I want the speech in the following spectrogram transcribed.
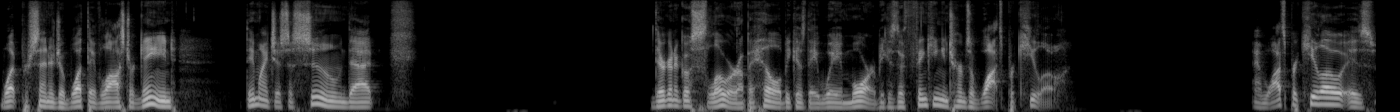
what percentage of what they've lost or gained, they might just assume that they're going to go slower up a hill because they weigh more, because they're thinking in terms of watts per kilo. And watts per kilo is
